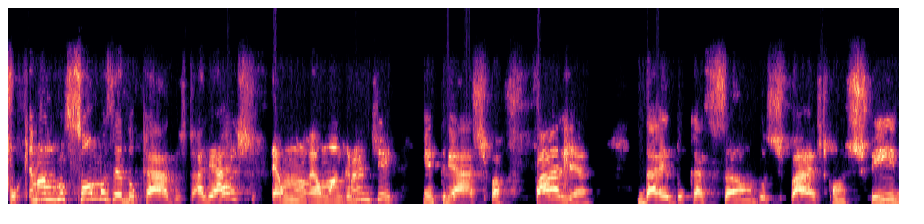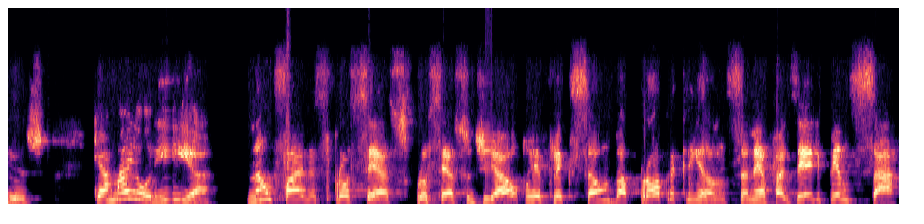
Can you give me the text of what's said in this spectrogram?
Porque nós não somos educados. Aliás, é, um, é uma grande, entre aspas, falha da educação dos pais com os filhos, que a maioria não faz esse processo, processo de autorreflexão da própria criança, né? Fazer ele pensar,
